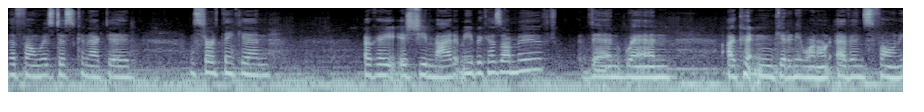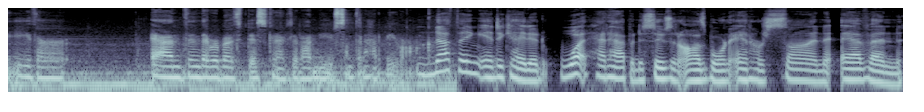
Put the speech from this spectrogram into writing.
The phone was disconnected. I started thinking, okay, is she mad at me because I moved? Then when I couldn't get anyone on Evan's phone either. And then they were both disconnected. I knew something had to be wrong. Nothing indicated what had happened to Susan Osborne and her son, Evan.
